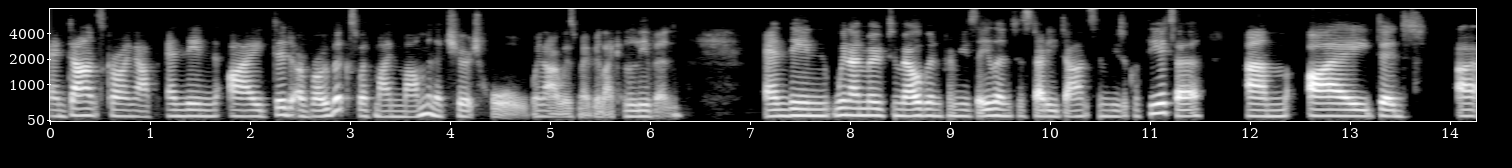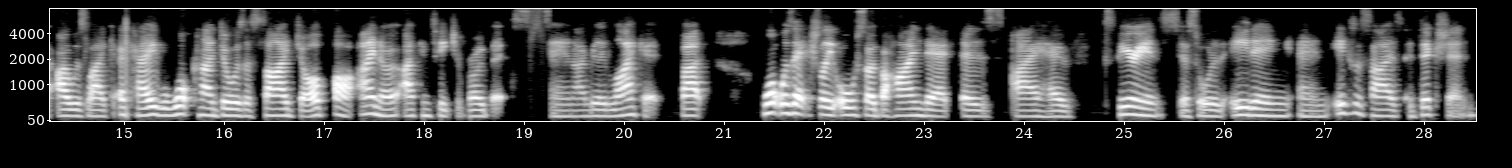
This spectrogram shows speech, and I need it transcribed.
and danced growing up. And then I did aerobics with my mum in the church hall when I was maybe like 11. And then when I moved to Melbourne from New Zealand to study dance and musical theatre, um, I did, uh, I was like, okay, well, what can I do as a side job? Oh, I know I can teach aerobics and I really like it. But what was actually also behind that is I have experienced disordered eating and exercise addiction.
